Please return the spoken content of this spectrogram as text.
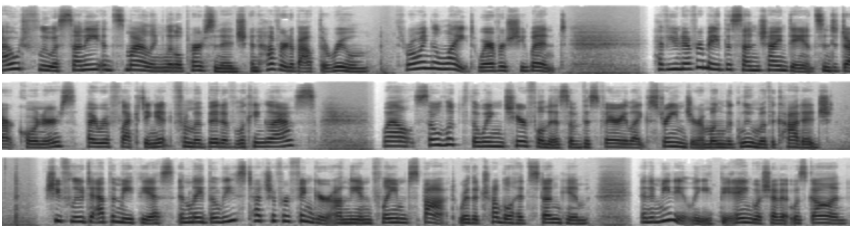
Out flew a sunny and smiling little personage and hovered about the room, throwing a light wherever she went. Have you never made the sunshine dance into dark corners by reflecting it from a bit of looking glass? Well, so looked the winged cheerfulness of this fairy like stranger among the gloom of the cottage. She flew to Epimetheus and laid the least touch of her finger on the inflamed spot where the trouble had stung him, and immediately the anguish of it was gone.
